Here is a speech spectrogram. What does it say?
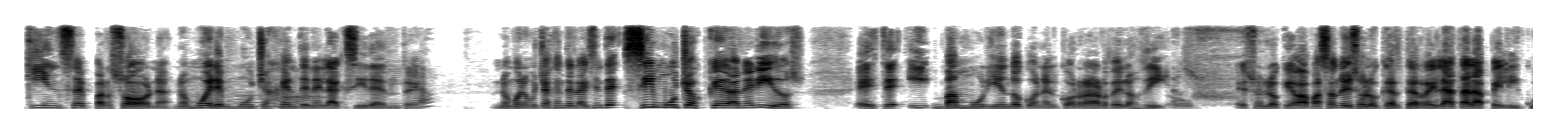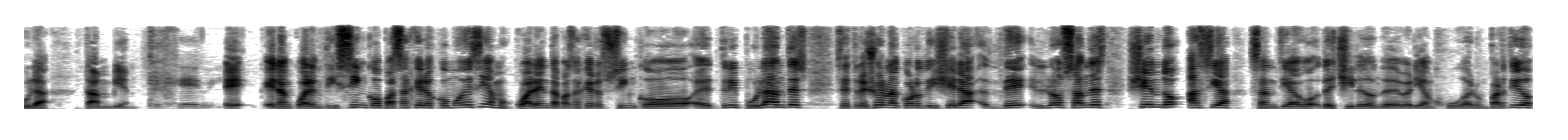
15 personas, no muere mucha gente en el accidente. mira. No muere mucha gente en el accidente, sí muchos quedan heridos este, y van muriendo con el correr de los días. Uf. Eso es lo que va pasando y eso es lo que te relata la película también. Qué heavy. Eh, eran 45 pasajeros, como decíamos, 40 pasajeros, 5 eh, tripulantes. Se estrelló en la cordillera de los Andes, yendo hacia Santiago de Chile, donde deberían jugar un partido.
